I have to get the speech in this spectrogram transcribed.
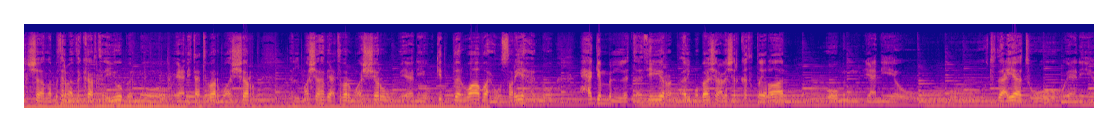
إن شاء الله. مثل ما ذكرت أيوب إنه يعني تعتبر مؤشر. المؤشر هذا يعتبر مؤشر يعني جدا واضح وصريح إنه حجم التأثير المباشر على شركات الطيران ومن يعني وتداعيات ويعني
